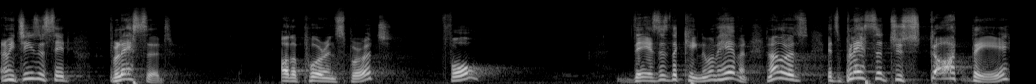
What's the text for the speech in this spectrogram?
I mean, Jesus said, Blessed are the poor in spirit, for theirs is the kingdom of heaven. In other words, it's blessed to start there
